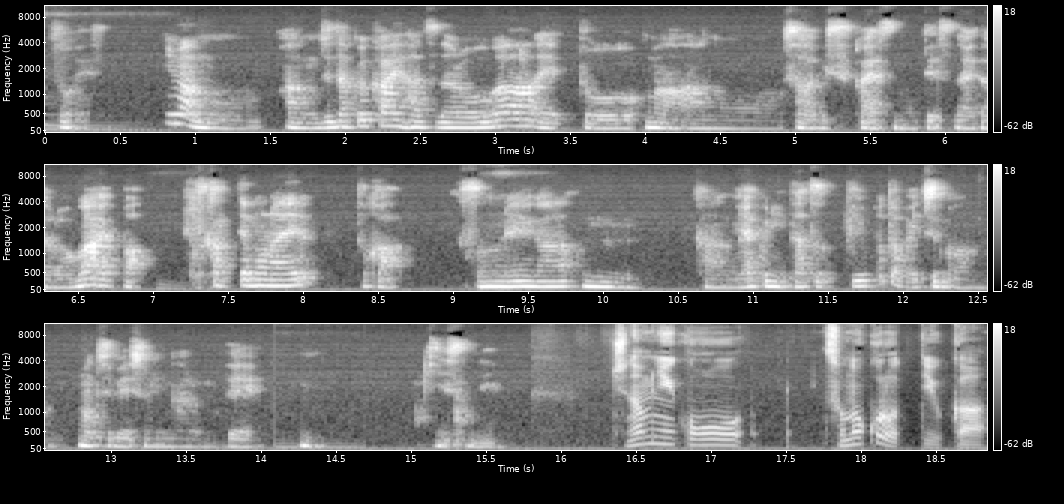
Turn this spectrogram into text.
んそうです。今も、あの、自宅開発だろうが、えっと、まあ、あの、サービス開発のお手伝いだろうが、やっぱ、使ってもらえるとか、その例が、うん、あの役に立つっていうことが一番のモチベーションになるので、うん、ですね。ちなみにこう、その頃っていうか、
